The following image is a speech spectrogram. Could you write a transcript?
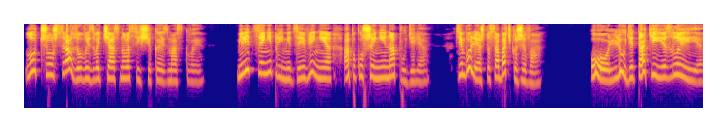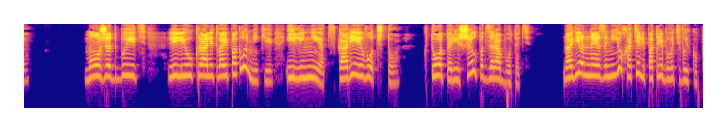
Лучше уж сразу вызвать частного сыщика из Москвы. Милиция не примет заявление о покушении на пуделя, тем более, что собачка жива. О, люди такие злые! Может быть, Лили украли твои поклонники или нет? Скорее вот что. Кто-то решил подзаработать. Наверное, за нее хотели потребовать выкуп.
